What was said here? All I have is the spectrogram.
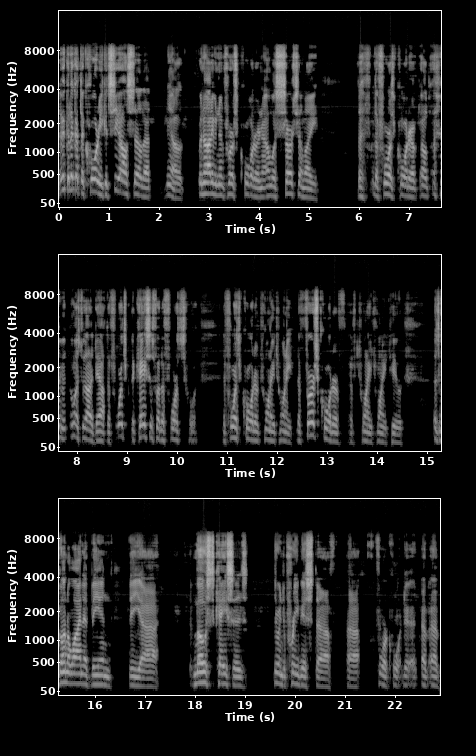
If we could look at the quarter, you can see also that, you know, we're not even in the first quarter, and almost certainly the the fourth quarter of almost without a doubt the fourth the cases for the fourth the fourth quarter of 2020 the first quarter of 2022 is going to wind up being the, uh, most cases during the previous uh, uh, four quarter of, of,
